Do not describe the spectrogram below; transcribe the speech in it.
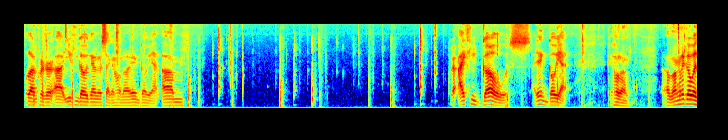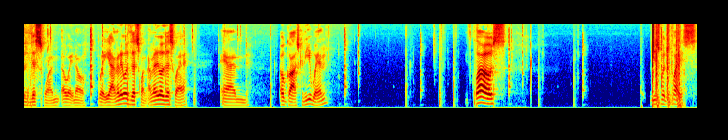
Hold on, Critter. Uh, you can go again in a second. Hold on, I didn't go yet. Um... I can go. I didn't go yet. Okay, hold on. Um, I'm gonna go with this one. Oh wait, no. Wait, yeah, I'm gonna go with this one. I'm gonna go this way. And oh gosh, can he win? He's close. You just went twice.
